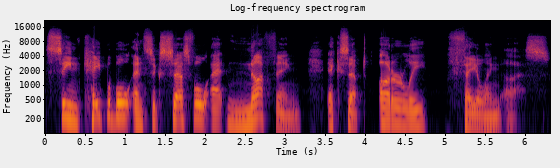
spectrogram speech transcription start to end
seem capable and successful at nothing except utterly failing us.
